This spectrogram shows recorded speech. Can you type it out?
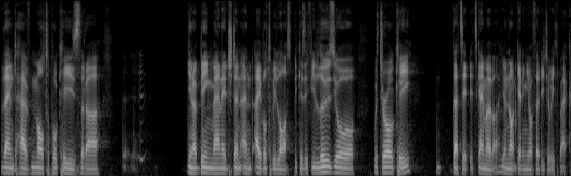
than to have multiple keys that are you know, being managed and, and able to be lost. Because if you lose your withdrawal key, that's it. It's game over. You're not getting your 32 ETH back.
